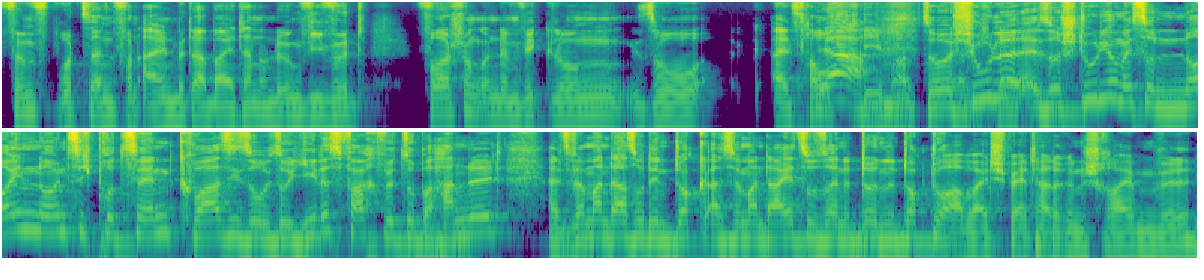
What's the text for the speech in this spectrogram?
fünf Prozent von allen Mitarbeitern und irgendwie wird Forschung und Entwicklung so als Hauptthema. Ja, so Schule, so Studium ist so 99 Prozent quasi so, so jedes Fach wird so behandelt, als wenn man da so den Doc, als wenn man da jetzt so seine eine Doktorarbeit später drin schreiben will.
